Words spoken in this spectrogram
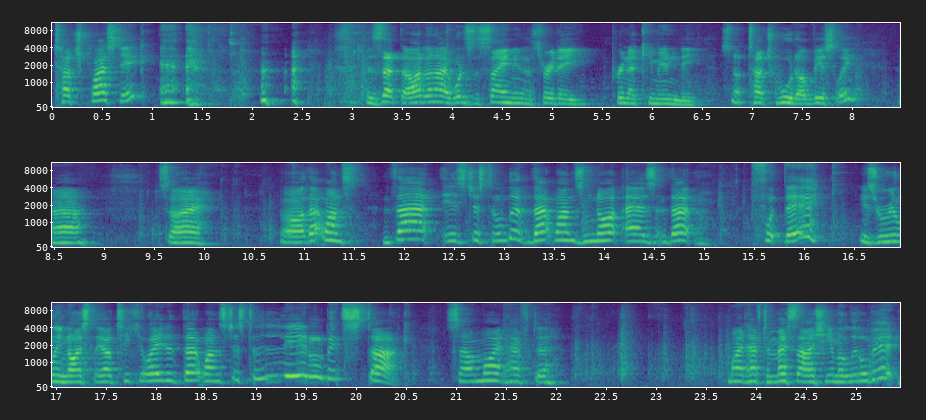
Touch plastic. is that the, I don't know, what is the saying in the 3D printer community? It's not touch wood, obviously. Uh, so, oh, that one's, that is just a little, that one's not as, that foot there is really nicely articulated. That one's just a little bit stuck. So I might have to, might have to massage him a little bit.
